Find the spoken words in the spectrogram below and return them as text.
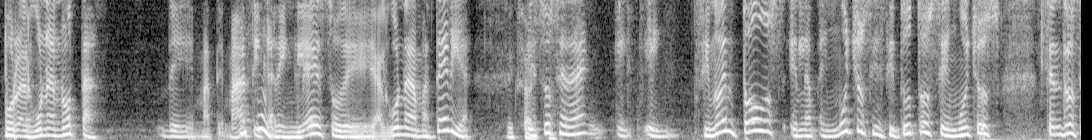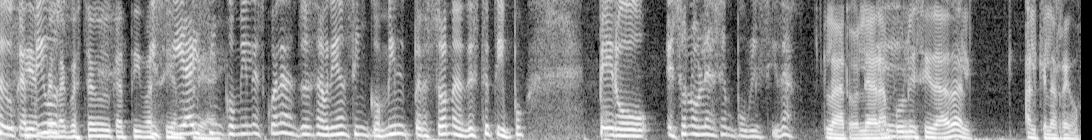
por alguna nota de matemática, de inglés o de alguna materia eso se da, en, si no en todos, en, en, muchos institutos, en muchos centros educativos. Siempre la cuestión educativa. Y si hay cinco mil escuelas, entonces habrían cinco mil personas de este tipo, pero eso no le hacen publicidad. Claro, le harán eh, publicidad al, al que la regó.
